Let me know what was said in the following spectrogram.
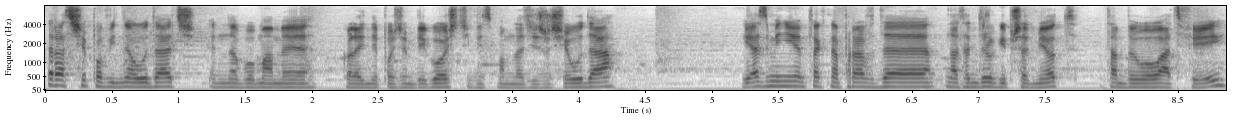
Teraz się powinno udać, no bo mamy kolejny poziom biegłości, więc mam nadzieję, że się uda. Ja zmieniłem tak naprawdę na ten drugi przedmiot, tam było łatwiej.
